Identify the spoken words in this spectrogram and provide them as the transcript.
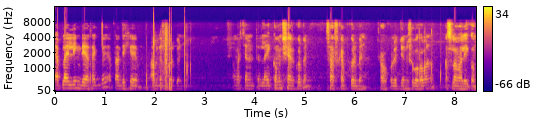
অ্যাপ্লাই লিঙ্ক দেওয়া থাকবে, আপনারা দেখে আবেদন করবেন। আমার চ্যানেলটা লাইক কমেন্ট শেয়ার করবেন সাবস্ক্রাইব করবেন। সকলের জন্য শুভকামনা। আসসালামু আলাইকুম।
